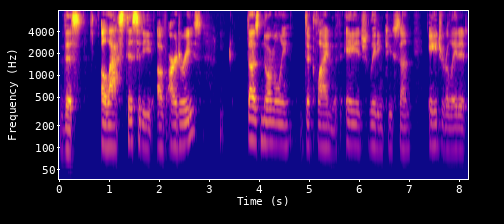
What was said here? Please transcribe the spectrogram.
This elasticity of arteries does normally decline with age, leading to some age-related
